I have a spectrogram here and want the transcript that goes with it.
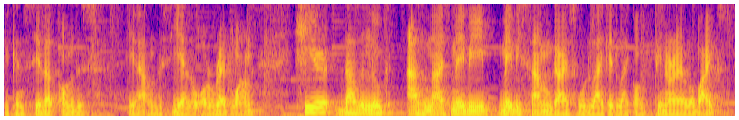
You can see that on this, yeah, on this yellow or red one. here doesn't look as nice. Maybe maybe some guys would like it like on Pinarello bikes.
